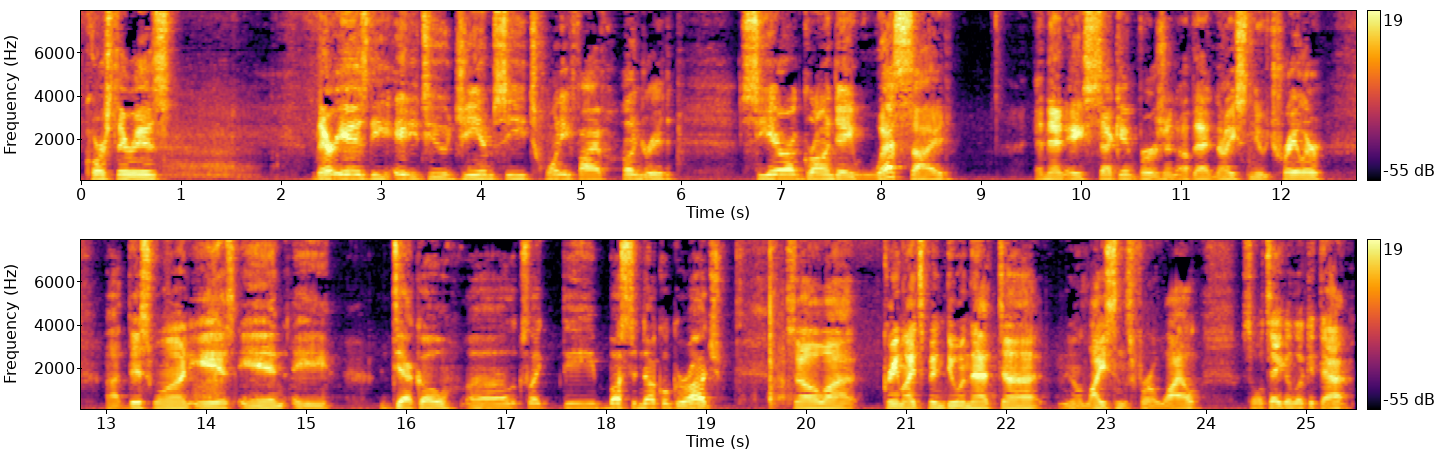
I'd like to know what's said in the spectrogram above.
Of course, there is. There is the 82 GMC 2500 Sierra Grande West Side, and then a second version of that nice new trailer. Uh, this one is in a deco. Uh, looks like the Busted Knuckle Garage. So uh, Greenlight's been doing that uh, you know license for a while. So we'll take a look at that.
